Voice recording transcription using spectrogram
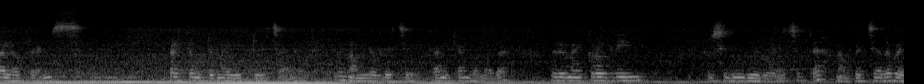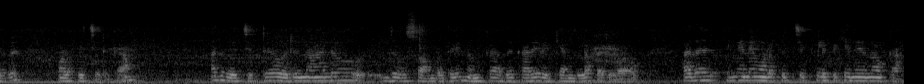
Hello friends welcome to my YouTube channel ഇന്ന് നമ്മളിവിടെ കാണിക്കാൻ പോകുന്നത് ഒരു മൈക്രോ ഗ്രീൻ കൃഷി രീതി ഉപയോഗിച്ചിട്ട് നമുക്ക് ചെറുപയർ മുളപ്പിച്ചെടുക്കാം. അത് വെച്ചിട്ട് ഒരു നാലോ ദിവസം ആകുമ്പോഴത്തേക്കും നമുക്ക് അത് കറി വയ്ക്കാനുള്ള പരിവാവും. അത് എങ്ങനെ മുളപ്പിച്ച് കിളിപ്പിക്കുന്നതെന്ന് നോക്കാം.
